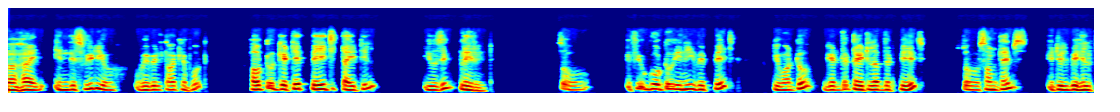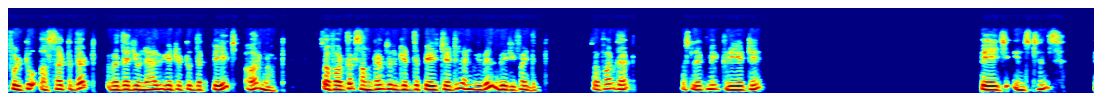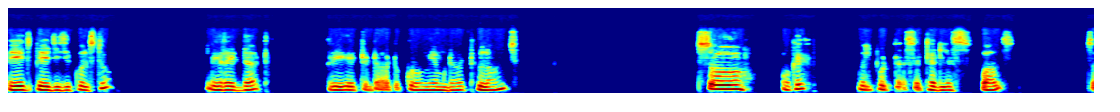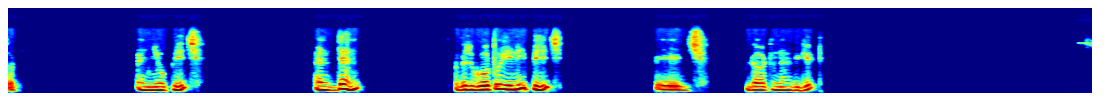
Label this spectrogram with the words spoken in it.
Uh, hi, in this video, we will talk about how to get a page title using Playwright. So if you go to any web page, you want to get the title of that page. So sometimes it will be helpful to assert that whether you navigated to that page or not. So for that, sometimes we'll get the page title and we will verify that. So for that, first let me create a page instance. Page page is equals to playwright dot create dot chromium dot launch. So, okay, we'll put set headless false. So a new page. And then we'll go to any page, page dot navigate.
